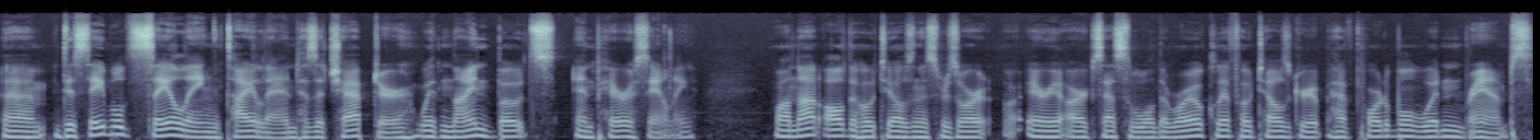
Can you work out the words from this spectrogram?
um, disabled sailing Thailand has a chapter with nine boats and parasailing. While not all the hotels in this resort area are accessible, the Royal Cliff Hotels Group have portable wooden ramps,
